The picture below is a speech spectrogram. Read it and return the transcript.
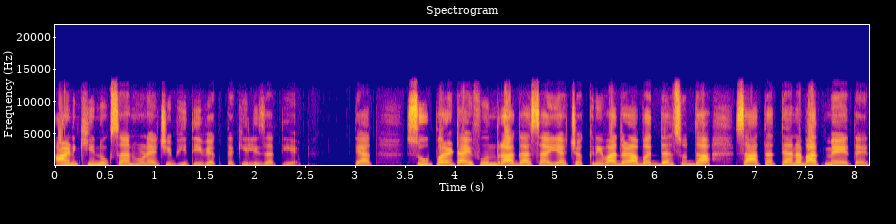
आणखी नुकसान होण्याची भीती व्यक्त केली जातीये. त्यात सुपर टायफून रागासा या चक्रीवादळाबद्दल सुद्धा सातत्यानं बातम्या येत आहेत.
